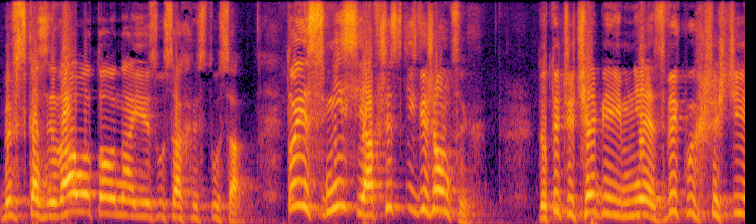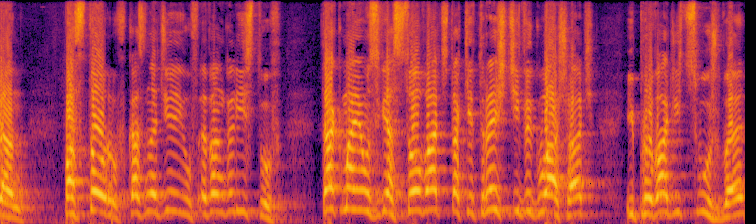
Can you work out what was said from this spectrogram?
by wskazywało to na Jezusa Chrystusa. To jest misja wszystkich wierzących. Dotyczy Ciebie i mnie, zwykłych chrześcijan, pastorów, kaznodziejów, ewangelistów. Tak mają zwiastować, takie treści wygłaszać i prowadzić służbę,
